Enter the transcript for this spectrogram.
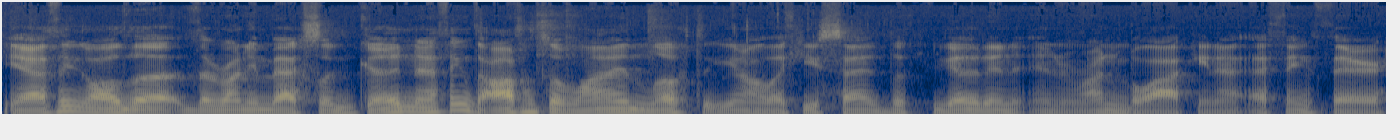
Yeah, I think all the, the running backs look good, and I think the offensive line looked, you know, like you said, looked good in, in run blocking. I, I think they're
